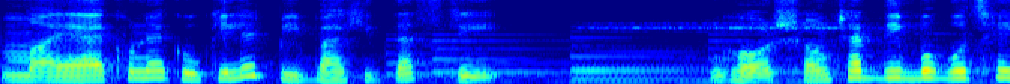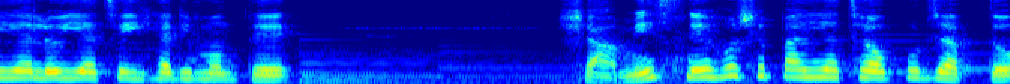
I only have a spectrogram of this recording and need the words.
মায়া এখন এক উকিলের বিবাহিতা স্ত্রী। ঘর সংসার দিব্য গুছাইয়া লইয়াছে ইহারি মধ্যে। স্বামী স্নেহ সে পাইয়াছে অপর্যাপ্ত।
